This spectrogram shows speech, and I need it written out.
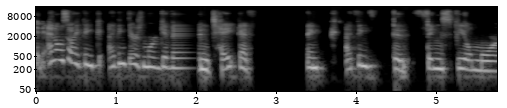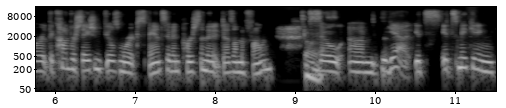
and also i think i think there's more give and take. I think i think that things feel more the conversation feels more expansive in person than it does on the phone oh, so um, yeah it's it's making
